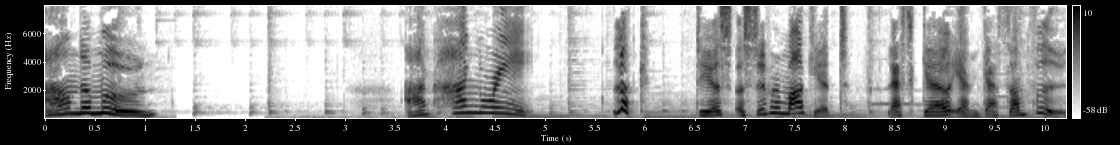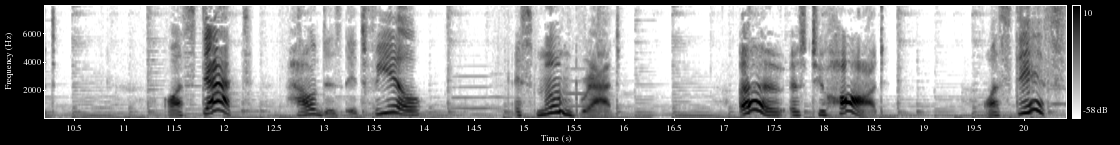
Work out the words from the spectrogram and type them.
on the moon. I'm hungry. Look, there's a supermarket. Let's go and get some food. What's that? How does it feel? It's moon bread. Oh, it's too hard. What's this?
